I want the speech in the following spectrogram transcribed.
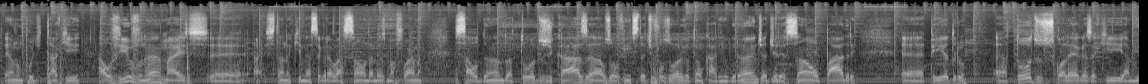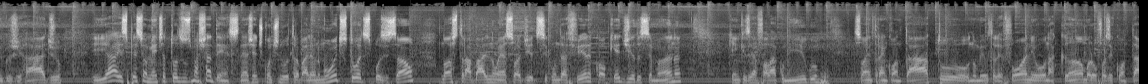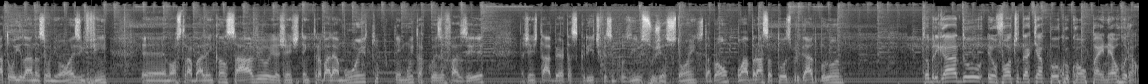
Eu não pude estar aqui ao vivo, né? Mas é, estando aqui nessa gravação, da mesma forma, saudando a todos de casa, aos ouvintes da Difusora, que eu tenho um carinho grande, a direção, o padre é, Pedro, a todos os colegas aqui, amigos de rádio e a, especialmente a todos os machadenses. Né? A gente continua trabalhando muito, estou à disposição. Nosso trabalho não é só dia de segunda-feira, qualquer dia da semana. Quem quiser falar comigo, só entrar em contato no meu telefone ou na Câmara, ou fazer contato, ou ir lá nas reuniões, enfim. É, nosso trabalho é incansável e a gente tem que trabalhar muito, tem muita coisa a fazer. A gente está aberto às críticas, inclusive, sugestões, tá bom? Um abraço a todos, obrigado, Bruno. Muito obrigado. Eu volto daqui a pouco com o painel rural.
